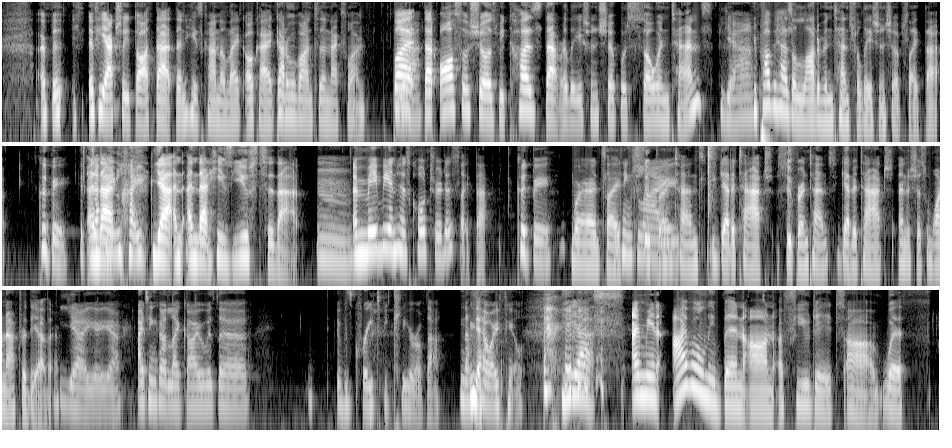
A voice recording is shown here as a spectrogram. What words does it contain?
if it, if he actually thought that, then he's kind of like okay, got to move on to the next one. But Yeah. that also shows because that relationship was so intense, yeah. he probably has a lot of intense relationships like that. Could be. It's And that- definitely like Yeah, and, and that he's used to that. mm, And maybe in his culture it is like that. could be. Where it's like think, super like- intense, you get attached, super intense, you get attached, and it's just one after the other. Yeah, yeah, yeah. I think I like I was a. It was great to be clear of that. That's Yeah. how I feel. yes. I mean, I've only been on a few dates uh, with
